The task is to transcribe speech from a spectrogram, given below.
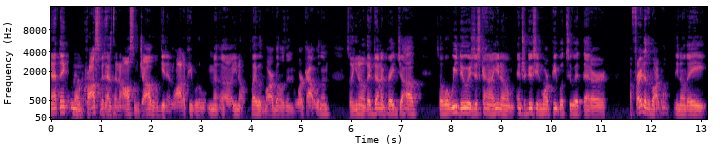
And I think you know CrossFit has done an awesome job of getting a lot of people to uh, you know play with barbells and work out with them. So you know they've done a great job. So what we do is just kind of you know introducing more people to it that are afraid of the barbell. You know they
